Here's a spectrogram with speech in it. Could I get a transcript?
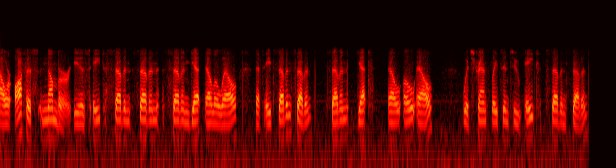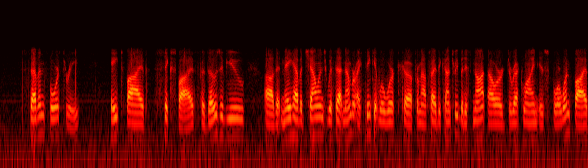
Our office number is 877-7-GET-LOL. That's 877-7-GET-LOL, which translates into 877-743-8565. For those of you uh, that may have a challenge with that number, I think it will work uh, from outside the country, but if not, our direct line is 415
